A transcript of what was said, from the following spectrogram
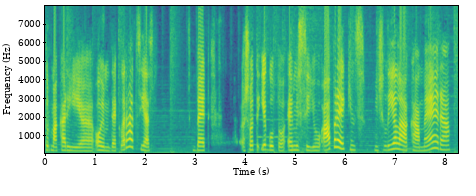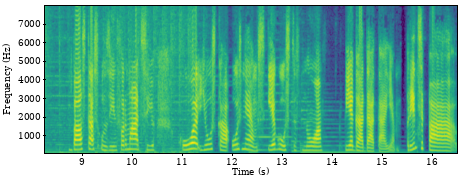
turpmāk arī OIM deklarācijās, bet šo ieguldīto emisiju aprēķins lielākā mērā balstās uz informāciju, ko jūs kā uzņēmums iegūstat no piegādātājiem. Principā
